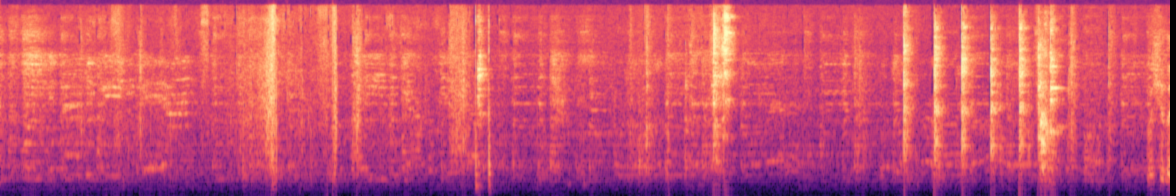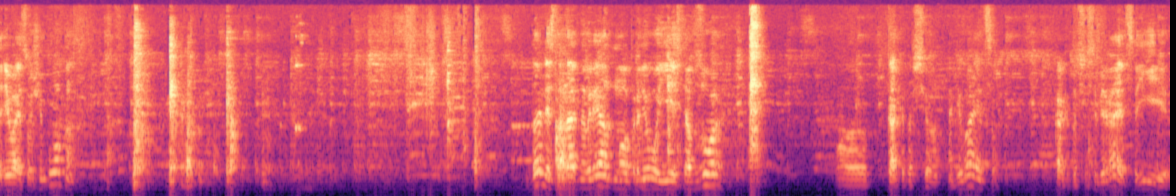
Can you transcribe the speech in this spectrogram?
Это все одевается, как это все собирается и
